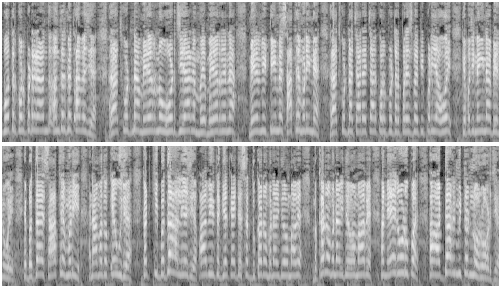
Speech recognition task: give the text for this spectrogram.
બોતેર કોર્પોરેટર અંત- અંતર્ગત આવે છે. રાજકોટના મેયરનો વોર્ડ છે અને મેયરના મેયરની ટીમે સાથે મળીને રાજકોટના ચારે ચાર કોર્પોરેટર પરેશભાઈ પીપળિયા હોય કે પછી નૈનાબેન હોય, એ બધાએ સાથે મળી અને આમાં તો કેવું છે, કટકી બધા લે છે. આવી રીતે ગેરકાયદેસર દુકાનો બનાવી દેવામાં આવે, મકાનો બનાવી દેવામાં આવે અને એ રોડ ઉપર આ અઢાર મીટરનો રોડ છે.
